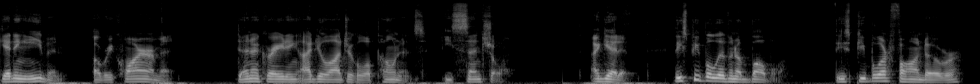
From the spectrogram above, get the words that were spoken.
Getting even, a requirement. Denigrating ideological opponents, essential. I get it. These people live in a bubble. These people are fawned over.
